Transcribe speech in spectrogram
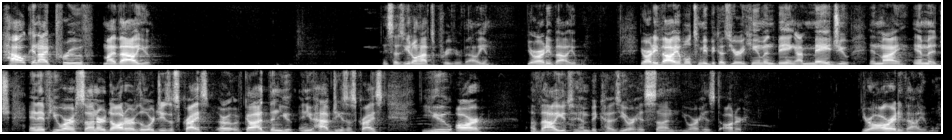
how can I prove my value? He says, You don't have to prove your value. You're already valuable. You're already valuable to me because you're a human being. I made you in my image. And if you are a son or a daughter of the Lord Jesus Christ, or of God, then you, and you have Jesus Christ, you are of value to him because you are his son, you are his daughter. You're already valuable.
